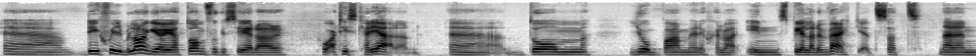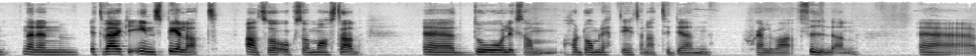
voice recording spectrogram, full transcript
Eh, det skivbolag gör ju att de fokuserar på artistkarriären. Eh, de jobbar med det själva inspelade verket. Så att när, en, när en, ett verk är inspelat, alltså också mastrad, eh, Eh, då liksom har de rättigheterna till den själva filen. Eh,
